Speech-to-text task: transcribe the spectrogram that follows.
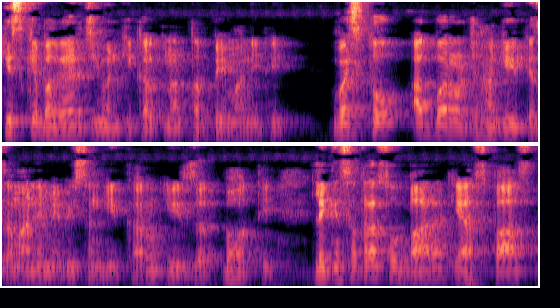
कि इसके बगैर जीवन की कल्पना तब बेमानी थी। वैसे तो अकबर और जहांगीर के जमाने में भी संगीतकारों की इज़्ज़त बहुत थी, लेकिन 1712 के आसपास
